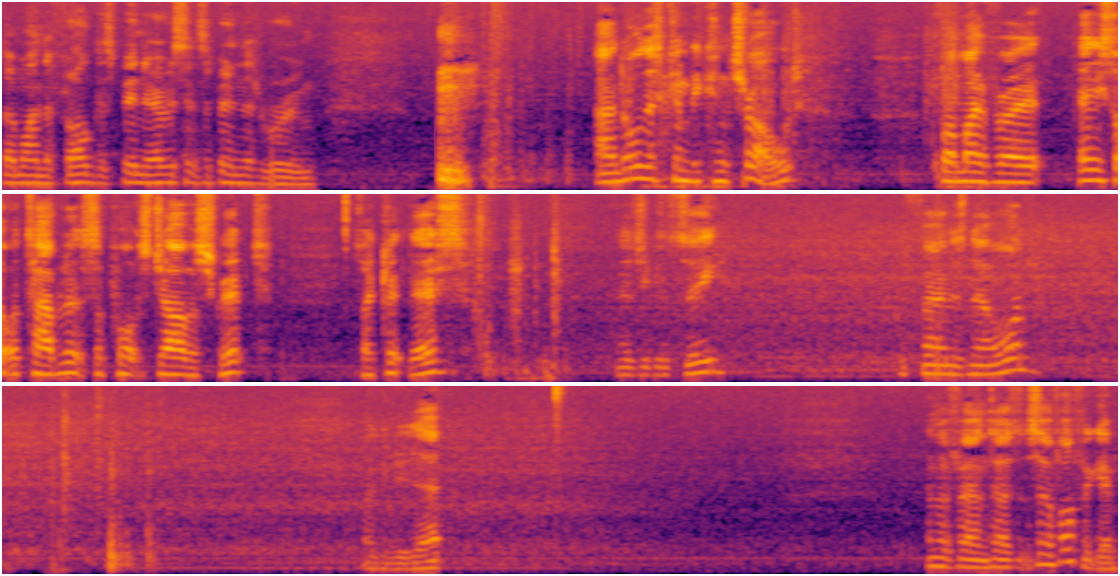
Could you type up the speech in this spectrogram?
Don't mind the fog, it's been there ever since I've been in this room. and all this can be controlled from either any sort of tablet that supports JavaScript. So I click this, as you can see, the fan is now on. I can do that. And the fan turns itself off again.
